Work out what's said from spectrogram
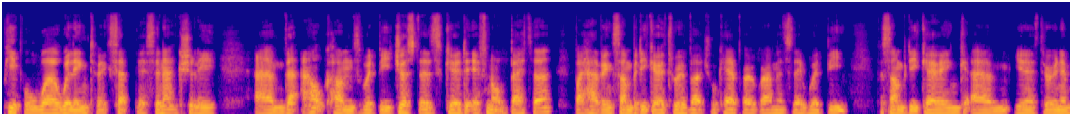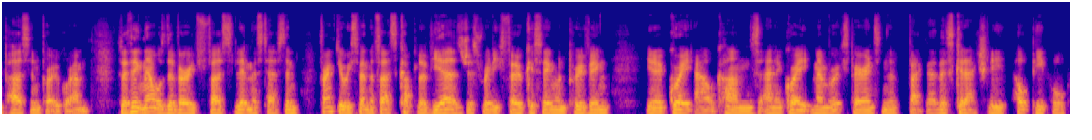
people were willing to accept this and actually um, the outcomes would be just as good, if not better, by having somebody go through a virtual care program as they would be for somebody going, um, you know, through an in-person program. So I think that was the very first litmus test. And frankly, we spent the first couple of years just really focusing on proving, you know, great outcomes and a great member experience and the fact that this could actually help people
